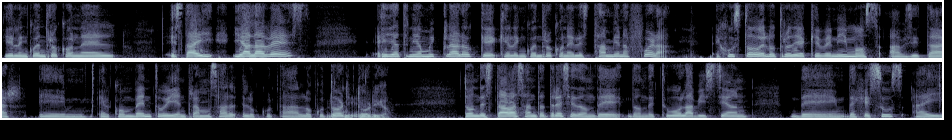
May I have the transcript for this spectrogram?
y el encuentro con Él está ahí. Y a la vez, ella tenía muy claro que, que el encuentro con Él está también afuera Justo el otro día que venimos a visitar em, el convento y entramos al, locutorio, donde estaba Santa Teresa, donde, donde tuvo la visión de, Jesús ahí.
